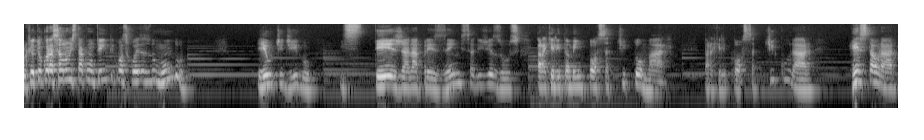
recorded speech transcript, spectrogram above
porque o teu coração não está contente com as coisas do mundo. Eu te digo, esteja na presença de Jesus, para que ele também possa te tomar, para que ele possa te curar restaurar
